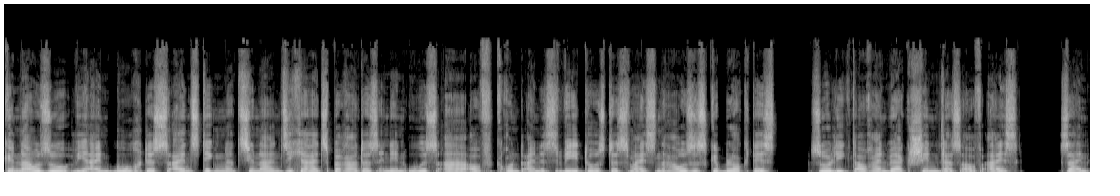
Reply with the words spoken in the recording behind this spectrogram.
Genauso wie ein Buch des einstigen nationalen Sicherheitsberaters in den USA aufgrund eines Vetos des Weißen Hauses geblockt ist, so liegt auch ein Werk Schindlers auf Eis. Sein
